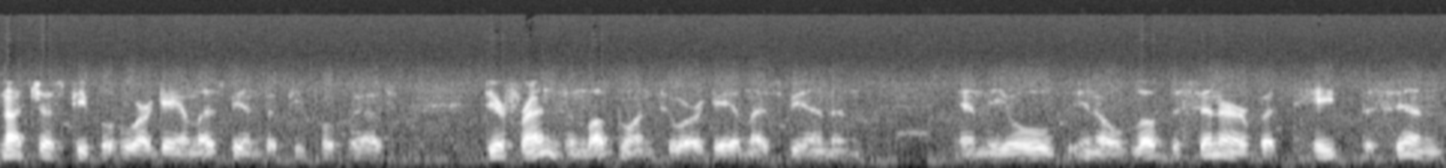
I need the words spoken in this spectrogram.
not just people who are gay and lesbian, but people who have dear friends and loved ones who are gay and lesbian, and and the old, you know, love the sinner but hate the sin,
